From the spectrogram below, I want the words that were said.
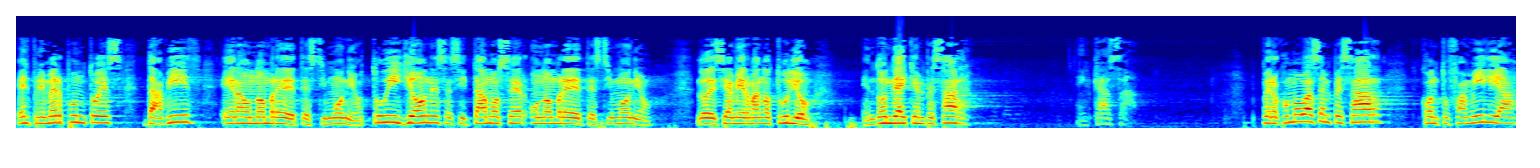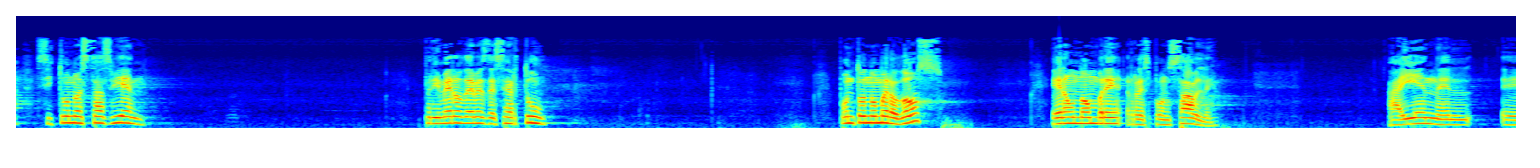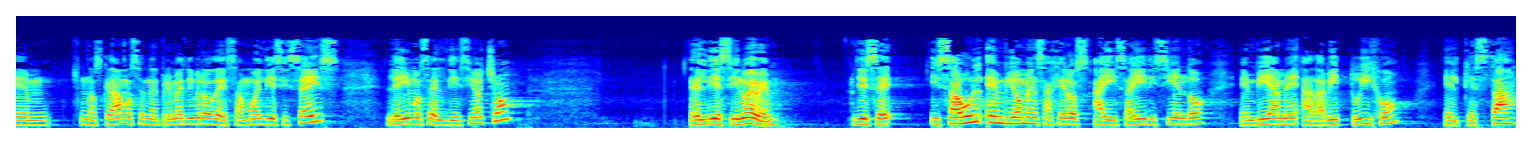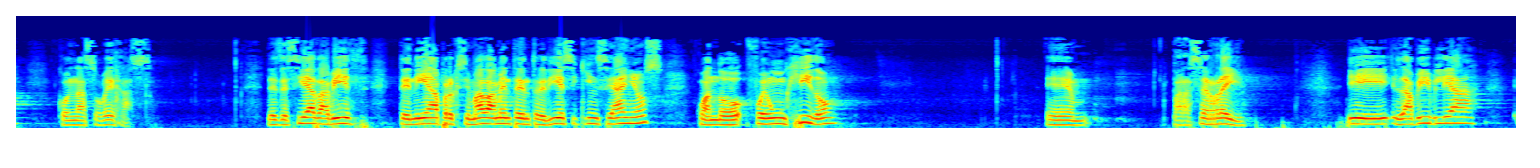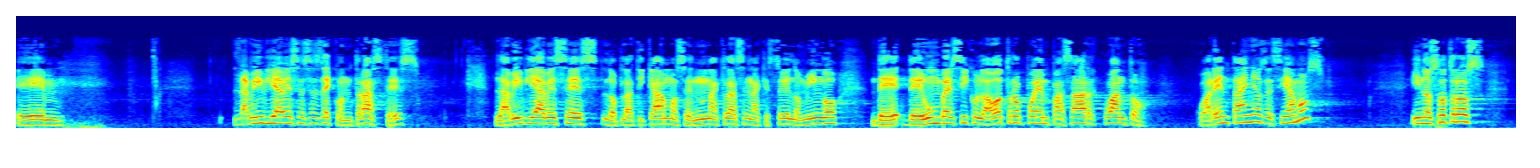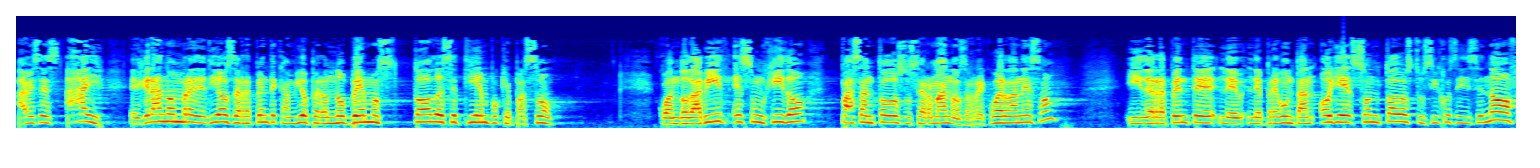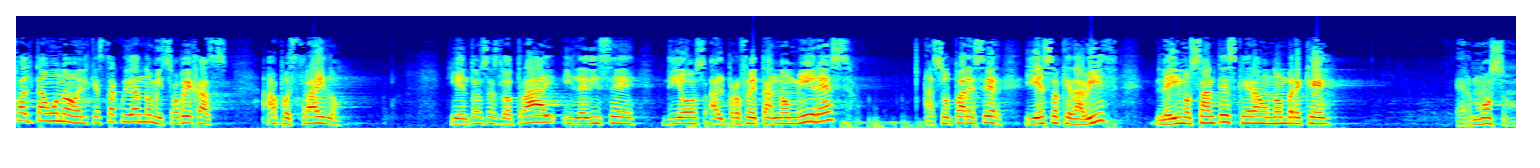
El primer punto es, David era un hombre de testimonio. Tú y yo necesitamos ser un hombre de testimonio. Lo decía mi hermano Tulio, ¿en dónde hay que empezar? En casa. Pero ¿cómo vas a empezar con tu familia si tú no estás bien? Primero debes de ser tú. Punto número dos, era un hombre responsable. Ahí en el, eh, nos quedamos en el primer libro de Samuel 16, leímos el 18, el 19, dice, y Saúl envió mensajeros a Isaí diciendo, envíame a David tu hijo, el que está con las ovejas. Les decía, David tenía aproximadamente entre 10 y 15 años cuando fue ungido eh, para ser rey. Y la Biblia, eh, la Biblia a veces es de contrastes. La Biblia a veces lo platicamos en una clase en la que estoy el domingo, de, de un versículo a otro pueden pasar, ¿cuánto? ¿40 años decíamos? Y nosotros a veces, ay, el gran hombre de Dios de repente cambió, pero no vemos todo ese tiempo que pasó. Cuando David es ungido, pasan todos sus hermanos, ¿recuerdan eso? Y de repente le, le preguntan, oye, ¿son todos tus hijos? Y dice, no, falta uno, el que está cuidando mis ovejas. Ah, pues tráelo. Y entonces lo trae y le dice Dios al profeta, no mires a su parecer. Y eso que David, leímos antes que era un hombre que, hermoso.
